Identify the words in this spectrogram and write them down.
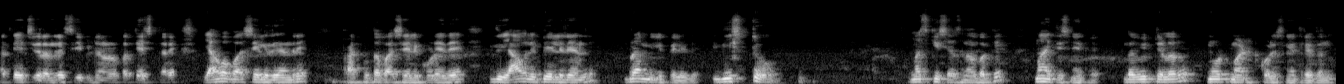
ಪತ್ತೆ ಹಚ್ಚಿದ್ದಾರೆ ಅಂದರೆ ಸಿ. ಬಿಡನವರು ಪತ್ತೆ ಹಚ್ಚಿದ್ದಾರೆ ಯಾವ ಭಾಷೆಯಲ್ಲಿದೆ ಅಂದರೆ ಪ್ರಾಕೃತ ಭಾಷೆಯಲ್ಲಿ ಕೂಡ ಇದೆ. ಇದು ಯಾವ ಲಿಪಿಯಲ್ಲಿದೆ ಅಂದರೆ ಬ್ರಾಹ್ಮಿ ಲಿಪಿಯಲ್ಲಿದೆ. ಇದಿಷ್ಟು ಮಸ್ಕಿ ಶಾಸನದ ಬಗ್ಗೆ ಮಾಹಿತಿ ಸ್ನೇಹಿತರೆ. ದಯವಿಟ್ಟು ಎಲ್ಲರೂ ನೋಟ್ ಮಾಡಿಟ್ಕೊಳ್ಳಿ ಸ್ನೇಹಿತರೆ ಇದನ್ನು.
